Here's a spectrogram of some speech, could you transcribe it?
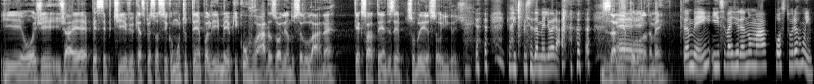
E hoje já é perceptível que as pessoas ficam muito tempo ali meio que curvadas olhando o celular, né? O que, é que a senhora tem a dizer sobre isso, Ingrid? que a gente precisa melhorar. Desalinha a É, coluna também? Também, e isso vai gerando uma postura ruim.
